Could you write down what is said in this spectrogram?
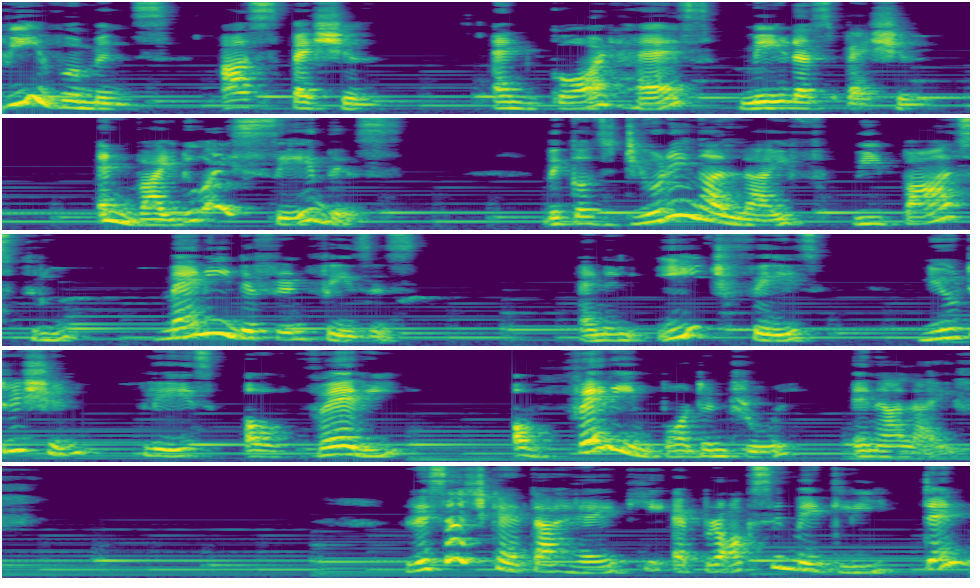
We women are special and God has made us special. And why do I say this? Because during our life we pass through many different phases. And in each phase, nutrition plays a very, a very important role in our life. Research कहता है कि अप्रोक्सीमेटली 10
